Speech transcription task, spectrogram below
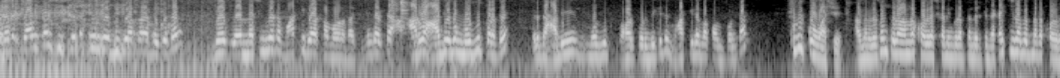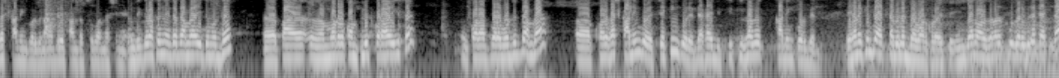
এটাতে কন্টেন্ট সিস্টেমে পূর্বে ভিডিও আপনারা দেখেছেন যে মেশিনগুলো একটা ঝাঁকি দেওয়ার সম্ভাবনা থাকে। কিন্তু একটা আরও হাডি এবং মজবুত করাতে এটাতে হাডি মজবুত হওয়ার পরিপ্রেক্ষিতে ঝাঁকিটা বা কম্পনটা খুবই কম আসে। আপনারা দেখুন চলো আমরা খড়গাছ কাটিং করে আপনাদেরকে দেখাই। কীভাবে আপনারা খড়গাছ কাটিং করবেন আমাদের এই পাঞ্জাব সুপার মেশিনে দেখতে পাচ্ছেন, এটাতে আমরা ইতিমধ্যে মোটর কমপ্লিট করা হয়ে গেছে। করার পরবর্তীতে আমরা খড়ঘাস কাটিং করে চেকিং করে দেখাই দিচ্ছি কীভাবে কাটিং করবেন। এখানে কিন্তু একটা বিলেট ব্যবহার করা হয়েছে। ইন্ডিয়ান অরিজিনাল পূজার বিলেট একটা।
